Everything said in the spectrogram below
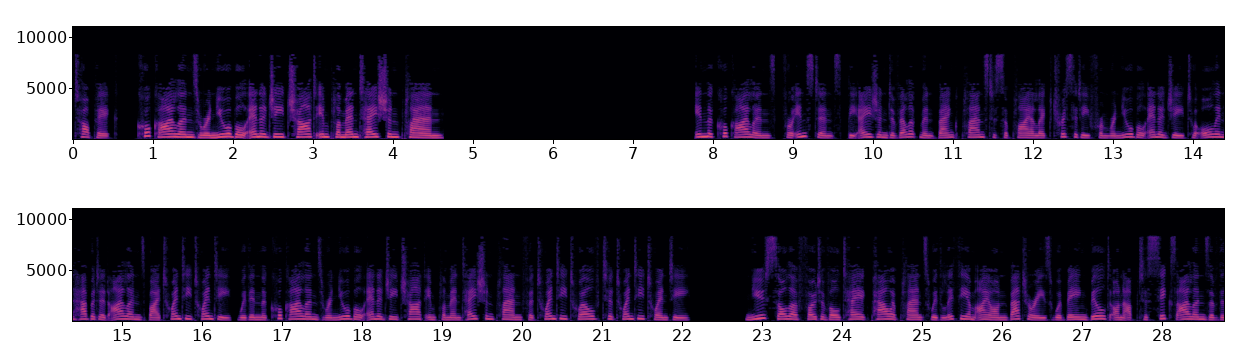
Topic: Cook Islands Renewable Energy Chart Implementation Plan In the Cook Islands, for instance, the Asian Development Bank plans to supply electricity from renewable energy to all inhabited islands by 2020, within the Cook Islands Renewable Energy Chart Implementation Plan for 2012 to 2020. New solar photovoltaic power plants with lithium-ion batteries were being built on up to six islands of the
